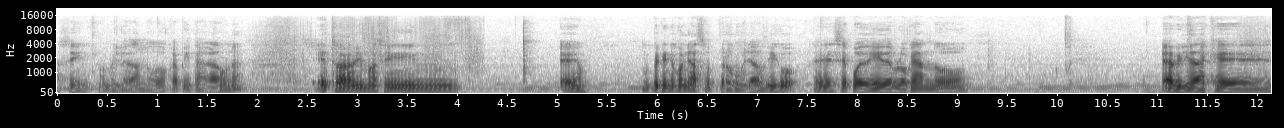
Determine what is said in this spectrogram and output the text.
Así, vamos a irle dando dos capitas a cada una. Esto ahora mismo así es un pequeño coñazo, pero como ya os digo, eh, se puede ir desbloqueando habilidades que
